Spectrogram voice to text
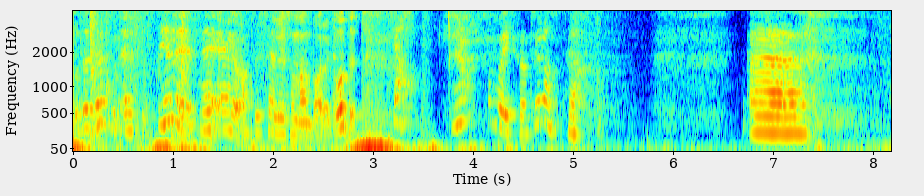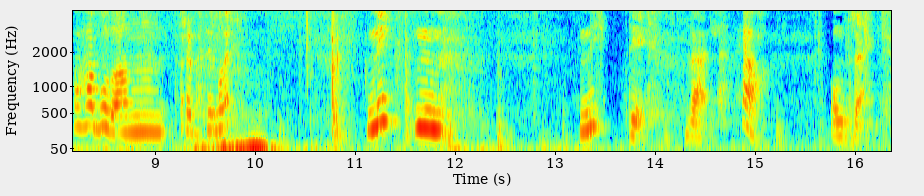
Og det, er det som er så stilig, det er jo at det ser ut som han bare har gått ut. Han bare gikk seg en tur, da. Eh, Og her bodde han frem til når? 1990, vel, Ja. omtrent.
